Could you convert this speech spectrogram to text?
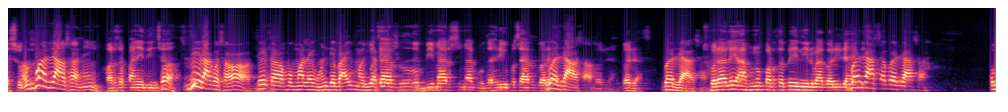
यसो गरिरहेको छ नि। खर्च पानी दिन्छ? दिइरहेको छ। त्यही त अब मलाई हुन्थे भाइ बिमार सिमार हुँदाखेरि उपचार गरे। गरिरहेको छ। गरिरहेको छोराले आफ्नो कर्तव्य निर्वाह गरिरहेको छ। गरिरहेको छ अब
